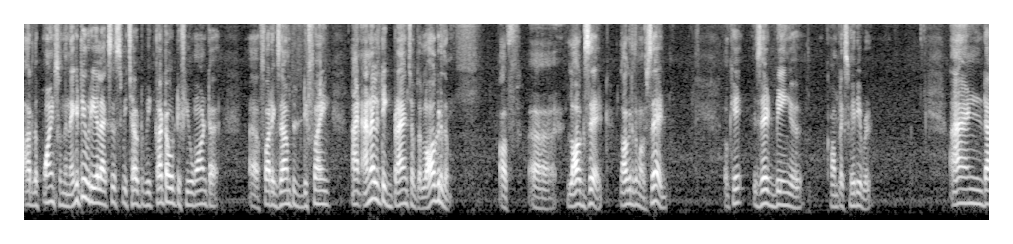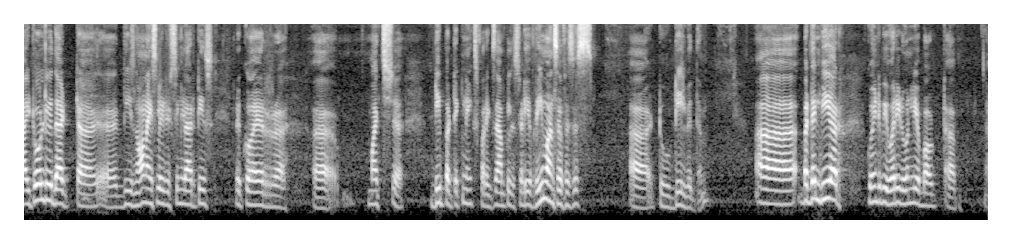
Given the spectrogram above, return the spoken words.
are the points on the negative real axis which have to be cut out if you want a, uh, for example to define an analytic branch of the logarithm of uh, log z logarithm of z okay z being a complex variable. And I told you that uh, these non-isolated singularities require uh, uh, much deeper techniques for example the study of Riemann surfaces to deal with them Uh, but then we are going to be worried only about uh, uh,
